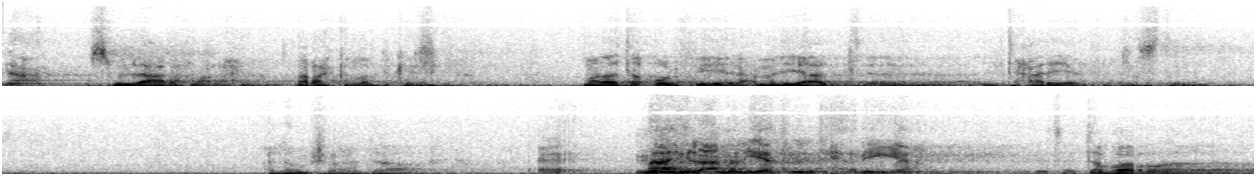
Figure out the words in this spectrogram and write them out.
نعم. بسم الله الرحمن الرحيم. بارك الله بك يا شيخ. ماذا تقول في العمليات آه، الانتحارية في فلسطين؟ هل هم شهداء؟ آه، ما هي العمليات الانتحارية؟ تعتبر آه،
